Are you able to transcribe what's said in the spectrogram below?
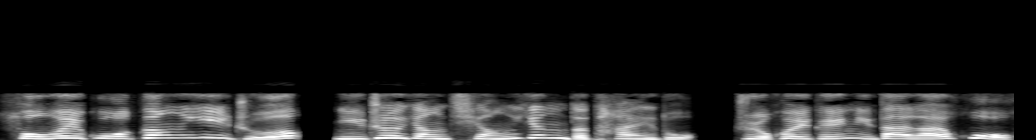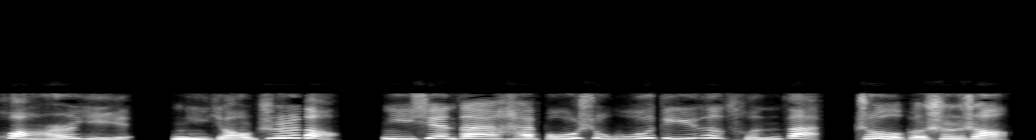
所谓过刚易折，你这样强硬的态度只会给你带来祸患而已。你要知道，你现在还不是无敌的存在，这个世上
